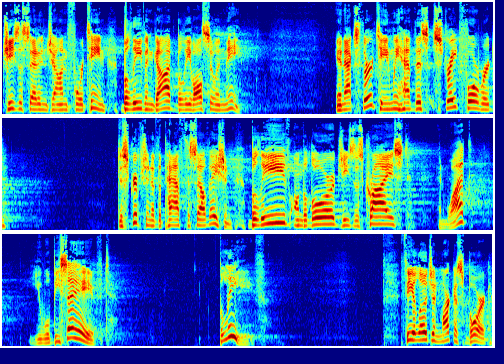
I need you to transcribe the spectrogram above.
Jesus said in John 14, Believe in God, believe also in me. In Acts 13, we have this straightforward description of the path to salvation. Believe on the Lord Jesus Christ, and what? You will be saved. Believe. Theologian Marcus Borg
